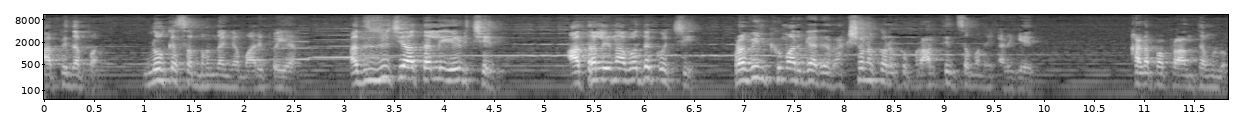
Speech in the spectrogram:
ఆ పిదప లోక సంబంధంగా మారిపోయారు. అది చూసి ఆ తల్లి ఏడ్చేది. ఆ తల్లి నా వద్దకు వచ్చి ప్రవీణ్ కుమార్ గారి రక్షణ కొరకు ప్రార్థించమని అడిగేది. కడప ప్రాంతంలో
